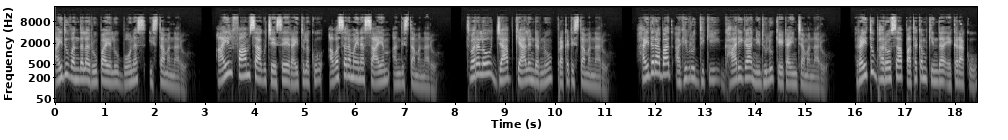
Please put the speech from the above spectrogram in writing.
ఐదు వందల రూపాయలు బోనస్ ఇస్తామన్నారు. ఆయిల్ ఫామ్ సాగు చేసే రైతులకు అవసరమైన సాయం అందిస్తామన్నారు. త్వరలో జాబ్ క్యాలెండర్ను ప్రకటిస్తామన్నారు. హైదరాబాద్ అభివృద్ధికి భారీగా నిధులు కేటాయించామన్నారు. రైతు భరోసా పథకం కింద ఎకరాకు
